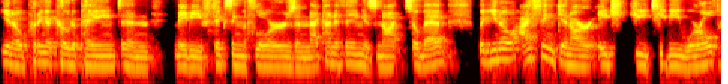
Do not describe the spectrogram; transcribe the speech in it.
you know, putting a coat of paint and maybe fixing the floors and that kind of thing is not so bad. But you know, I think in our HGTV world,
